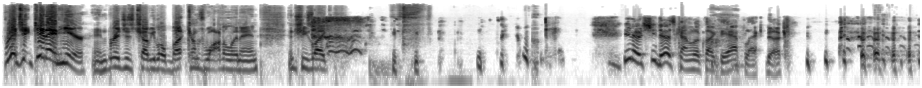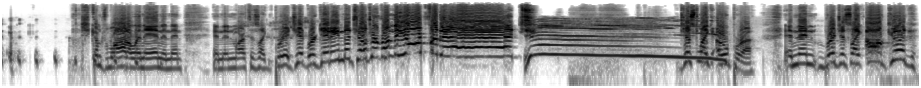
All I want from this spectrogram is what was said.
Bridget, get in here!" And Bridget's chubby little butt comes waddling in, and she's like, You know, she does kind of look like the Aflac duck. she comes waddling in, and then and then Martha's like, "Bridget, we're getting the children from the orphanage." Yay! Just like Oprah. And then Bridget's like, oh, good.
